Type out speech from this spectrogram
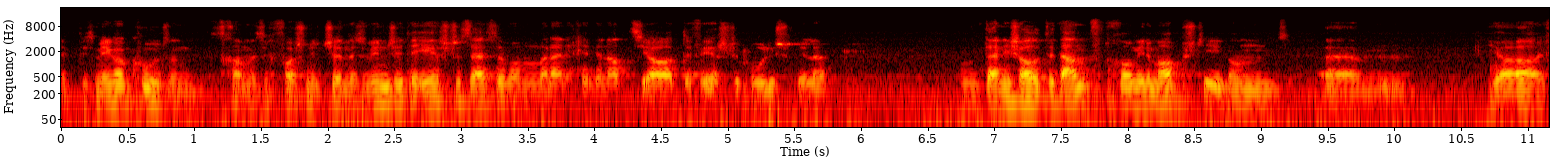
etwas mega Cooles und das kann man sich fast nicht schöner wünschen in der ersten Saison, wo man eigentlich in der Nazi den ersten Goalie spielen. Und dann ist halt der Dämpfer gekommen mit dem Abstieg und ähm, ja, ich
